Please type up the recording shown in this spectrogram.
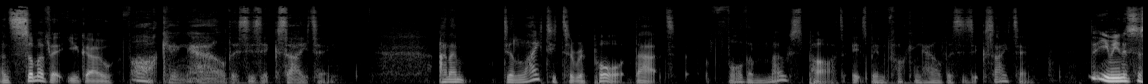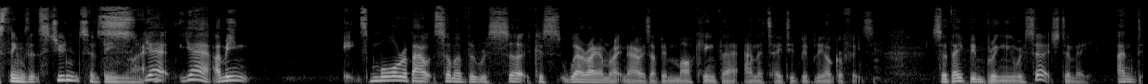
And some of it you go, fucking hell, this is exciting. And I'm delighted to report that for the most part, it's been fucking hell, this is exciting. You mean this is things that students have been writing? Yeah, yeah. I mean, it's more about some of the research because where I am right now is I've been marking their annotated bibliographies. So they've been bringing research to me, and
